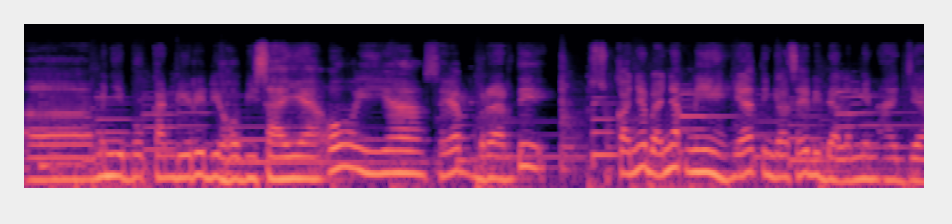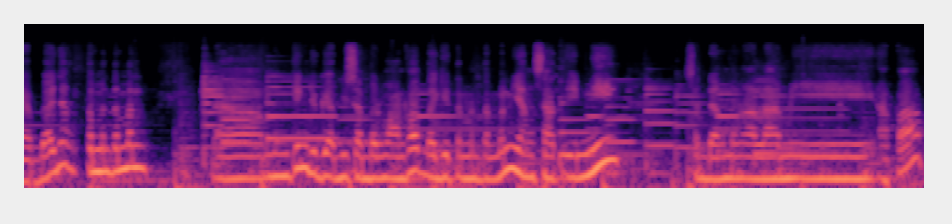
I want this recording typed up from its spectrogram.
eh, menyibukkan diri di hobi saya? Oh iya saya berarti sukanya banyak nih ya tinggal saya didalemin aja. Banyak teman-teman eh, mungkin juga bisa bermanfaat bagi teman-teman yang saat ini sedang mengalami apa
